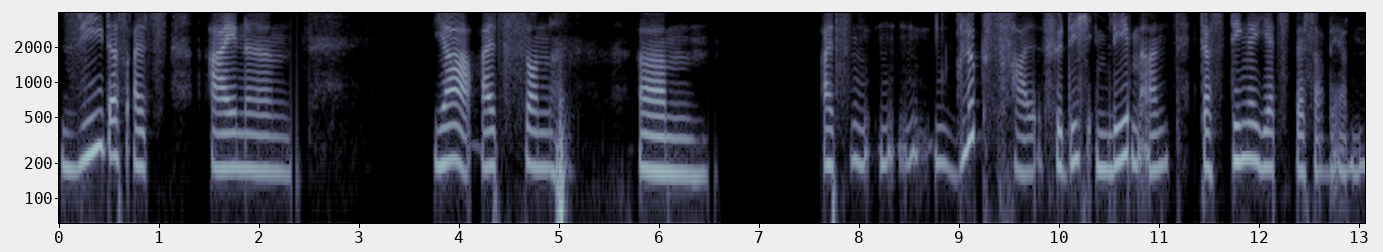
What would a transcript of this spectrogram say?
Sieh das als eine, ja, als so ein, ähm, als ein, ein Glücksfall für dich im Leben an, dass Dinge jetzt besser werden.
